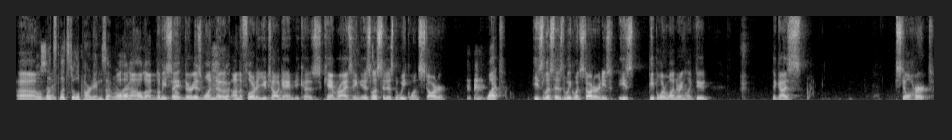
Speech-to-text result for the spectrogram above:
um, Well, let's let's do a party. And is that where Well, hold at? on, hold on. Let me say Oh. there is one note on the Florida Utah game because Cam Rising is listed as the week one starter. what? He's listed as the week one starter, and he's he's people are wondering, like, dude, the guy's still hurt.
